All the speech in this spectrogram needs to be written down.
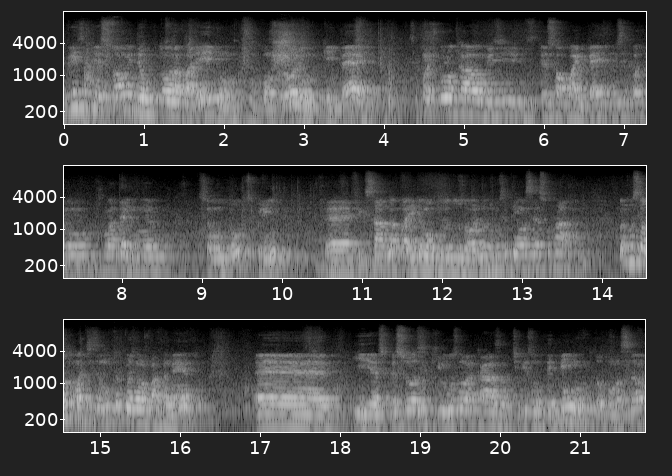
Em vez de ter só um interruptor na parede, um, um controle, um keypad, pode colocar, em vez de ter só o iPad, você pode ter um, uma telinha, que chama touchscreen, é, fixado na parede à altura dos olhos, onde você tem um acesso rápido. Quando você automatiza muita coisa no apartamento, é, e as pessoas que usam a casa utilizam, dependem muito da automação,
